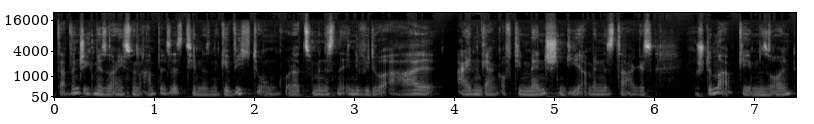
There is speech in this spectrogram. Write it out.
da wünsche ich mir so eigentlich so ein Ampelsystem, das ist eine Gewichtung oder zumindest ein Individualeingang auf die Menschen, die am Ende des Tages ihre Stimme abgeben sollen.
